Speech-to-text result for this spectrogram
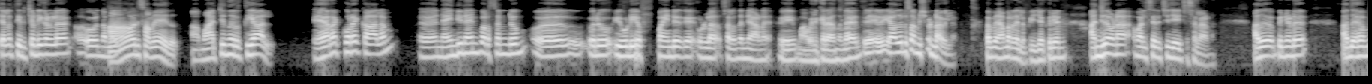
ചില തിരിച്ചടികളിലെ നമ്മൾ ആ ഒരു സമയം ഇത്. മാറ്റി നിർത്തിയാൽ ഏറെക്കുറെ കാലം നയന്റി നയൻ പെർസെന്റും ഒരു യു ഡി എഫ് മൈൻഡ് ഉള്ള സ്ഥലം തന്നെയാണ് ഈ മാവേലിക്കര എന്നുള്ള കാര്യത്തിൽ യാതൊരു സംശയം ഉണ്ടാവില്ല. അപ്പം ഞാൻ പറഞ്ഞില്ല പി ജെ കുര്യൻ അഞ്ച് തവണ മത്സരിച്ച് ജയിച്ച സ്ഥലമാണ്. അത് പിന്നീട് അദ്ദേഹം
